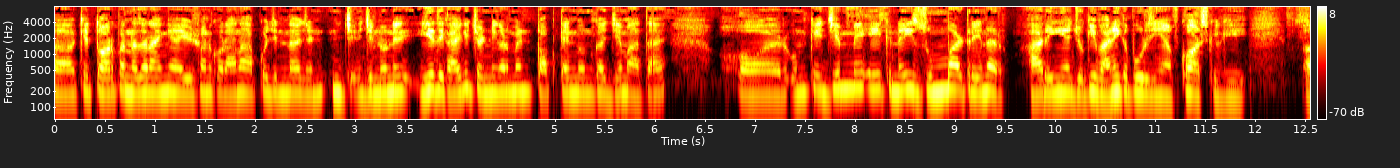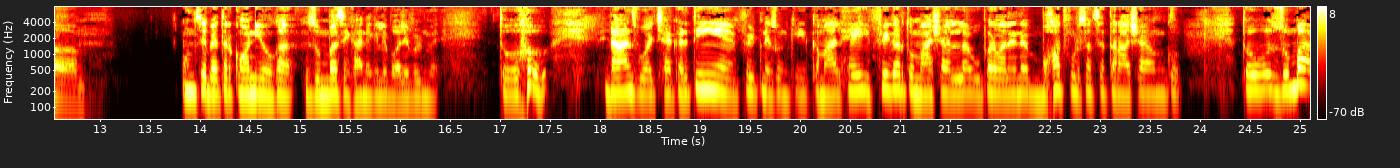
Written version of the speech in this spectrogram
के तौर पर नज़र आएँगे आयुष्मान खुराना आपको जिन जिन्होंने ये दिखाया कि चंडीगढ़ में टॉप टेन में उनका जिम आता है। और उनके जिम में एक नई जुम्बा ट्रेनर आ रही हैं जो कि वानी कपूर जी हैं ऑफ़ कोर्स क्योंकि आ, उनसे बेहतर कौन ही होगा जुम्बा सिखाने के लिए बॉलीवुड में। तो डांस वो अच्छा करती ही हैं फिटनेस उनकी कमाल है। ही फिगर तो माशाल्लाह ऊपर वाले ने बहुत फुर्सत से तराशा है उनको। तो वो जुम्बा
